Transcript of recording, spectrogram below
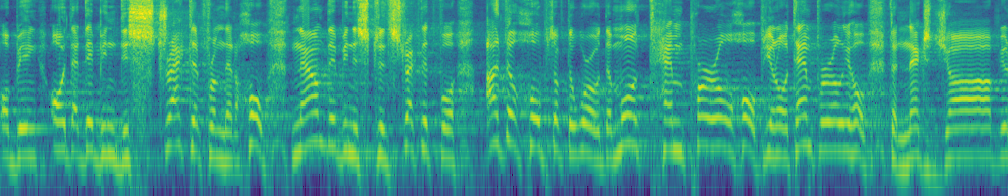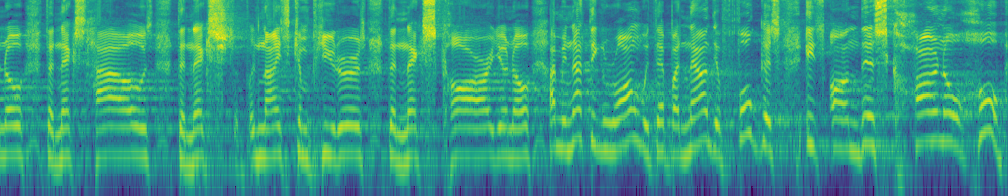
or being or that they've been distracted from that hope. Now they've been distracted for other hopes of the world, the more temporal hope, you know, temporarily hope, the next job, you know, the next house, the next nice computers, the next car, you know. I mean, nothing wrong with that, but now their focus is on this carnal hope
